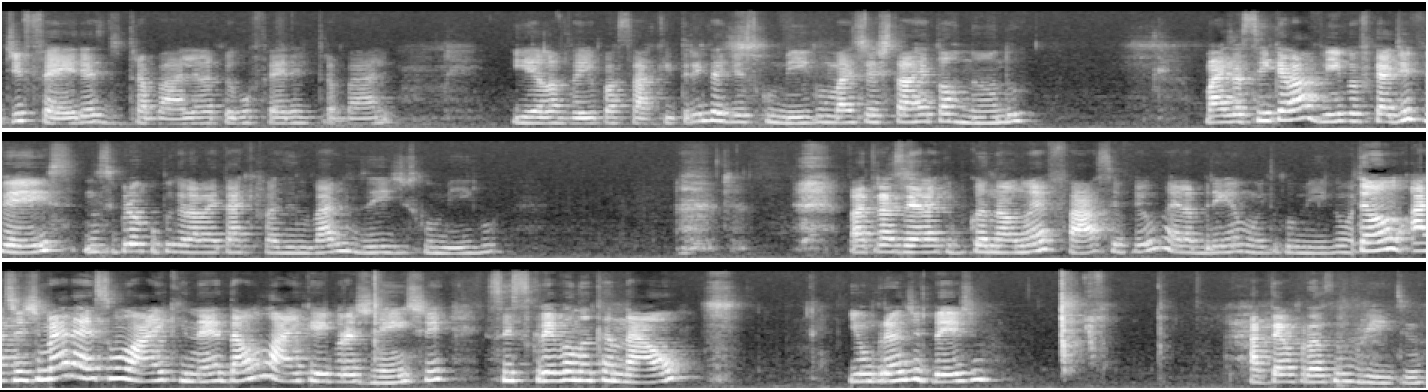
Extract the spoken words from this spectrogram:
de férias de trabalho, ela pegou férias de trabalho. E ela veio passar aqui 30 dias comigo, mas já está retornando. Mas assim que ela vir, vai ficar de vez, não se preocupe que ela vai estar aqui fazendo vários vídeos comigo. pra trazer ela aqui pro canal não é fácil, viu? Ela briga muito comigo. Então, a gente merece um like, né? Dá um like aí pra gente. Se inscreva no canal. E um grande beijo. Até o próximo vídeo.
